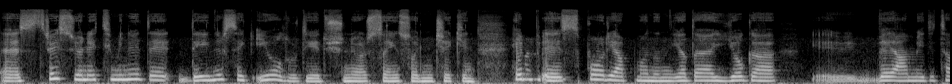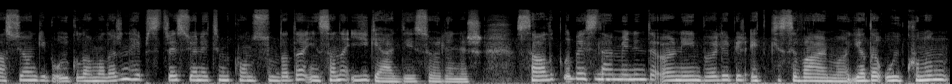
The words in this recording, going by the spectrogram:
e, stres yönetimine de değinirsek iyi olur diye düşünüyoruz Sayın Solin. Hep e, spor yapmanın ya da yoga veya meditasyon gibi uygulamaların hep stres yönetimi konusunda da insana iyi geldiği söylenir. Sağlıklı beslenmenin de örneğin böyle bir etkisi var mı? Ya da uykunun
